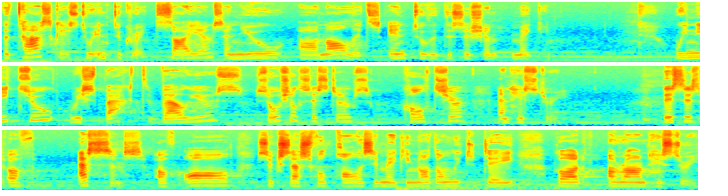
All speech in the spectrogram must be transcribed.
The task is to integrate science and new uh, knowledge into the decision making. We need to respect values, social systems, culture, and history. This is of essence of all successful policy making, not only today, but around history.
